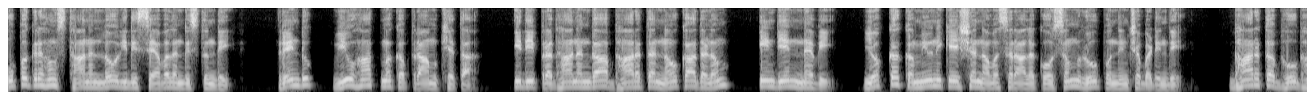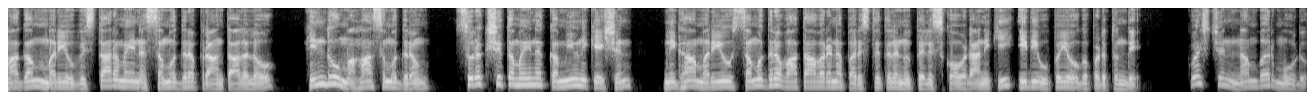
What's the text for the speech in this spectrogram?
ఉపగ్రహం స్థానంలో ఇది సేవలందిస్తుంది. రెండు వ్యూహాత్మక ప్రాముఖ్యత. ఇది ప్రధానంగా భారత నౌకాదళం ఇండియన్ నెవీ యొక్క కమ్యూనికేషన్ అవసరాల కోసం రూపొందించబడింది. భారత భూభాగం మరియు విస్తారమైన సముద్ర ప్రాంతాలలో హిందూ మహాసముద్రం సురక్షితమైన కమ్యూనికేషన్ నిఘా మరియు సముద్ర వాతావరణ పరిస్థితులను తెలుసుకోవడానికి ఇది ఉపయోగపడుతుంది. క్వశ్చన్ నంబర్ మూడు.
